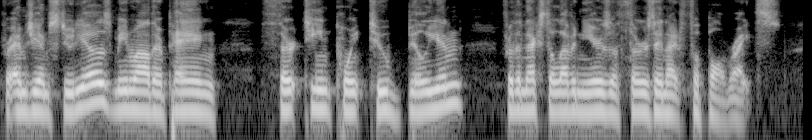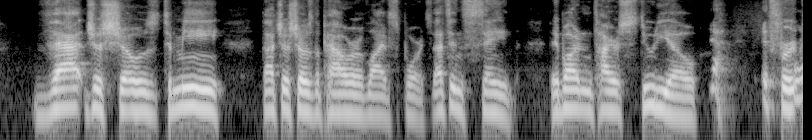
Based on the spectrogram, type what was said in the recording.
for MGM Studios. Meanwhile, they're paying thirteen point two billion for the next eleven years of Thursday night football rights that just shows to me that just shows the power of live sports. That's insane. They bought an entire studio Yeah, it's for four-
